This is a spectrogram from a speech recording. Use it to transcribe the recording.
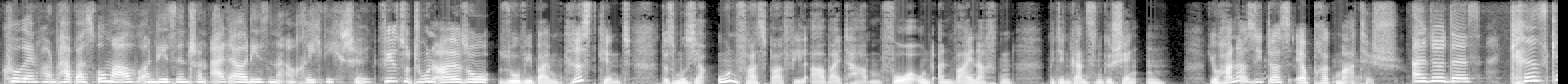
Kugeln von Papas Oma auf und die sind schon alt, aber die sind auch richtig schön. Viel zu tun also, so wie beim Christkind. Das muss ja unfassbar viel Arbeit haben, vor und an Weihnachten, mit den ganzen Geschenken. Johanna sieht das eher pragmatisch. Also das Christkind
